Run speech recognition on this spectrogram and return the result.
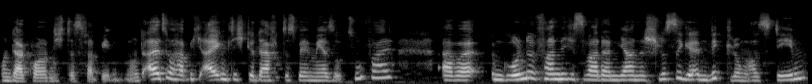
und da konnte ich das verbinden. Und also habe ich eigentlich gedacht, das wäre mehr so Zufall, aber im Grunde fand ich, es war dann ja eine schlüssige Entwicklung aus dem,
